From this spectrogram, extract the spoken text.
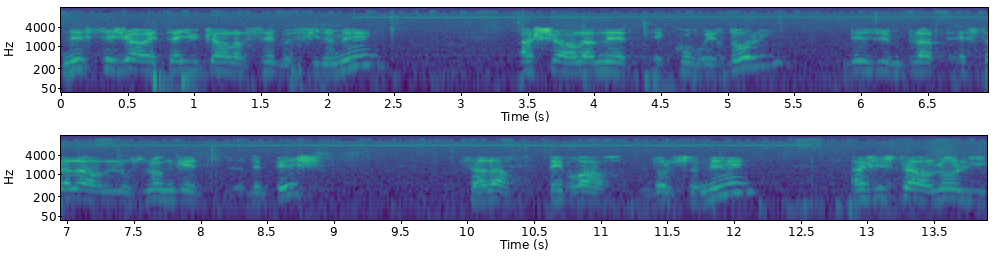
nestejar et taillucar la sève finement, hachar la nette et couvrir d'oli, dans une plate installer les longuettes de pêche, salar, pebrar dolcement, ajuster l'oli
